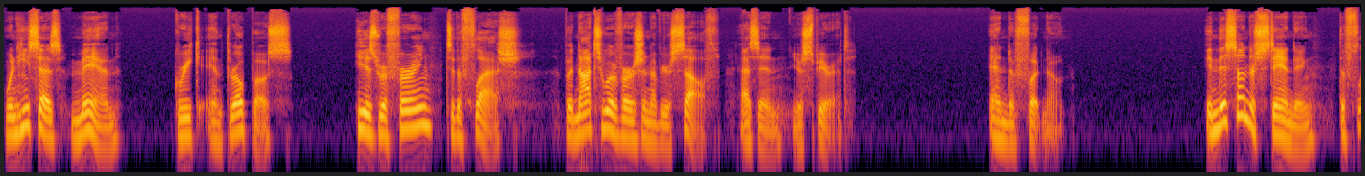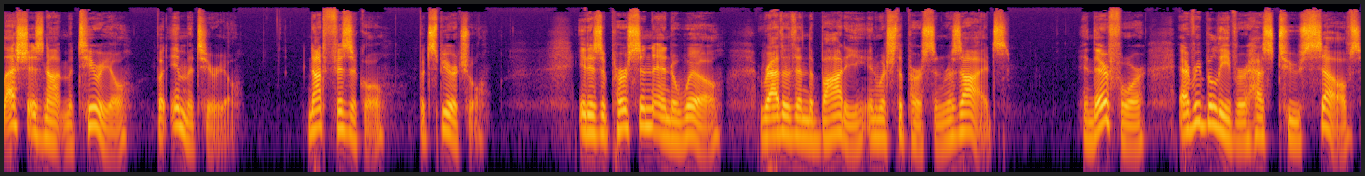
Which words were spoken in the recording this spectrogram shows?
When he says man, Greek anthropos, he is referring to the flesh, but not to a version of yourself, as in your spirit. End of footnote. In this understanding, the flesh is not material, but immaterial, not physical, but spiritual. It is a person and a will, rather than the body in which the person resides. And therefore, every believer has two selves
